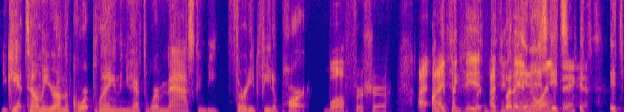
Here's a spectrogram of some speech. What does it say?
You can't tell me you're on the court playing and then you have to wear masks and be 30 feet apart. well, for sure. I, I'm- think the but- I think but the it is. It's- it's, is it's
